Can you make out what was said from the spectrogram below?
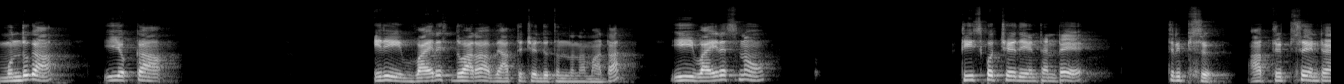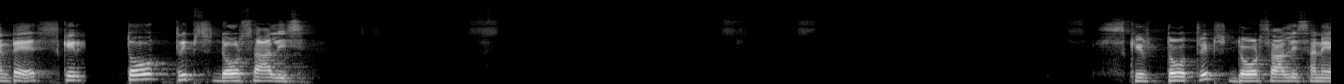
ముందుగా ఈ యొక్క ఇది వైరస్ ద్వారా వ్యాప్తి చెందుతుందన్నమాట. ఈ వైరస్ను తీసుకొచ్చేది ఏంటంటే త్రిప్స్. ఆ త్రిప్స్ ఏంటంటే స్కిర్ తో ట్రిప్స్ డోర్సాలిస్ స్కిర్తో త్రిప్స్ డోర్సాలిస్ అనే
